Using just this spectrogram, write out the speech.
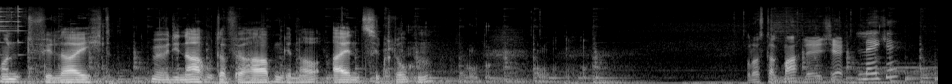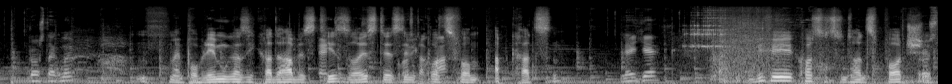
Und vielleicht wenn wir die Nahrung dafür haben, genau, einen Zyklopen. Mein Problem, was ich gerade habe, ist Theseus. Der ist nämlich kurz vorm Abkratzen. Wie viel kostet so ein Transportschiff?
